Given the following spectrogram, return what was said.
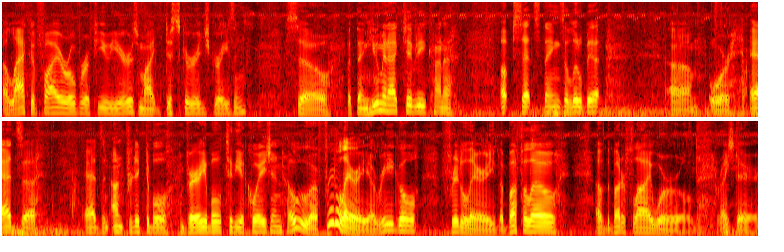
A lack of fire over a few years might discourage grazing. So, but then human activity kind of upsets things a little bit um, or adds a, adds an unpredictable variable to the equation. Oh, a fritillary, a regal fritillary, the buffalo of the butterfly world, right there.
